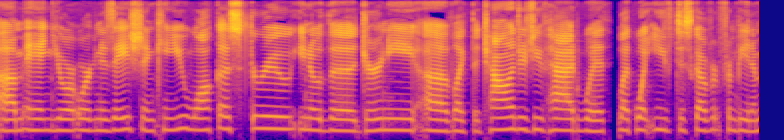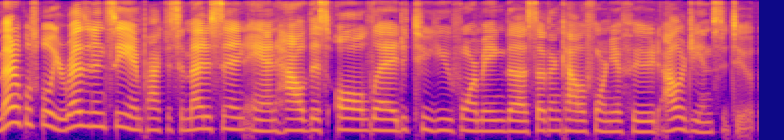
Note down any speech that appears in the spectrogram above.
um, and your organization, can you walk us through, you know, the journey of like the challenges you've had with like what you've discovered from being in medical school, your residency and practice of medicine, and how this all led to you forming the Southern California Food Allergy Institute?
